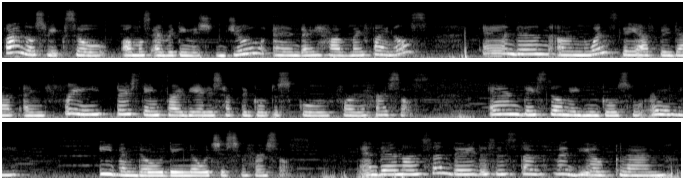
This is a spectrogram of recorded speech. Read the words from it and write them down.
finals week. So almost everything is due and I have my finals. And then on Wednesday after that, I'm free. Thursday and Friday, I just have to go to school for rehearsals. And they still made me go so early even though they know it's just rehearsals. And then on Sunday, this is the video plan.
